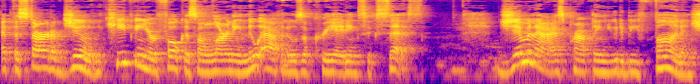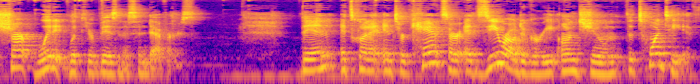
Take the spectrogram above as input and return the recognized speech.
at the start of June, keeping your focus on learning new avenues of creating success. Gemini is prompting you to be fun and sharp witted with your business endeavors. Then it's going to enter Cancer at zero degree on June the 20th.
